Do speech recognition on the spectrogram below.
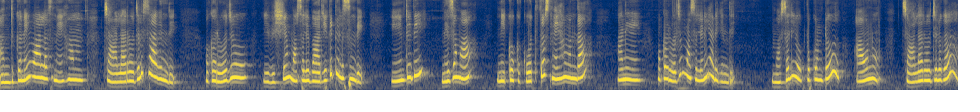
అందుకని వాళ్ళ స్నేహం చాలా రోజులు సాగింది. ఒకరోజు ఈ విషయం మొసలి భార్యకి తెలిసింది. ఏంటిది? నిజమా? నీకు ఒక కోతితో స్నేహం ఉందా? అని ఒకరోజు మొసలిని అడిగింది. మొసలి ఒప్పుకుంటూ అవును చాలా రోజులుగా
